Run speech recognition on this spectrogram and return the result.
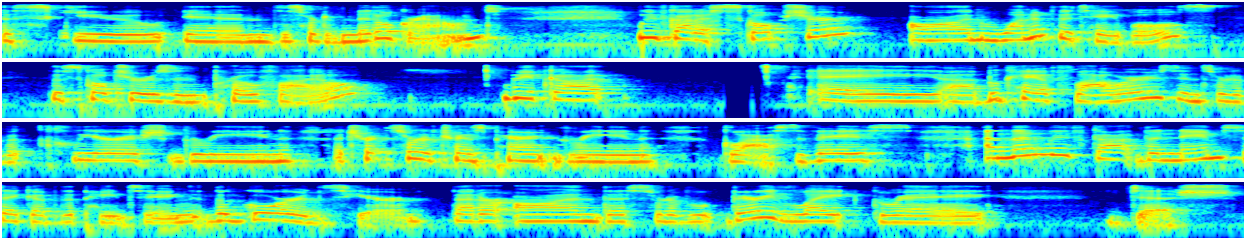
askew in the sort of middle ground. We've got a sculpture on one of the tables. The sculpture is in profile. We've got a uh, bouquet of flowers in sort of a clearish green, a sort of transparent green glass vase. And then we've got the namesake of the painting, the gourds here, that are on this sort of very light gray dish.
